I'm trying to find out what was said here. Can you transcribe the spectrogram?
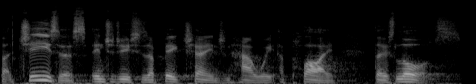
But Jesus introduces a big change in how we apply those laws.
